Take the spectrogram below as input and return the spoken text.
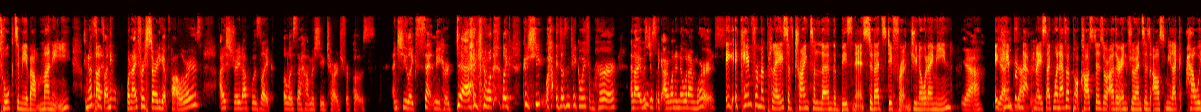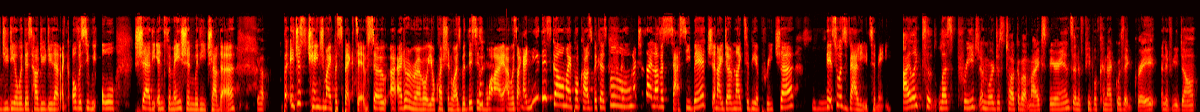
talk to me about money. Do you know what's so funny? When I first started to get followers, I straight up was like, Alyssa, how much do you charge for posts? And she like sent me her deck, and like, because she it doesn't take away from her. And I was just like, I want to know what I'm worth. It, it came from a place of trying to learn the business, so that's different. Do you know what I mean? Yeah. it Yeah, came from that place like whenever podcasters or other influencers ask me like how would you deal with this how do you do that like obviously we all share the information with each other Yep. but it just changed my perspective so I, I don't remember what your question was but this is why i was like i need this girl on my podcast because as much as i love a sassy bitch and i don't like to be a preacher Mhm. this was value to me I like to less preach and more just talk about my experience. And if people connect with it, great. And if you don't,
